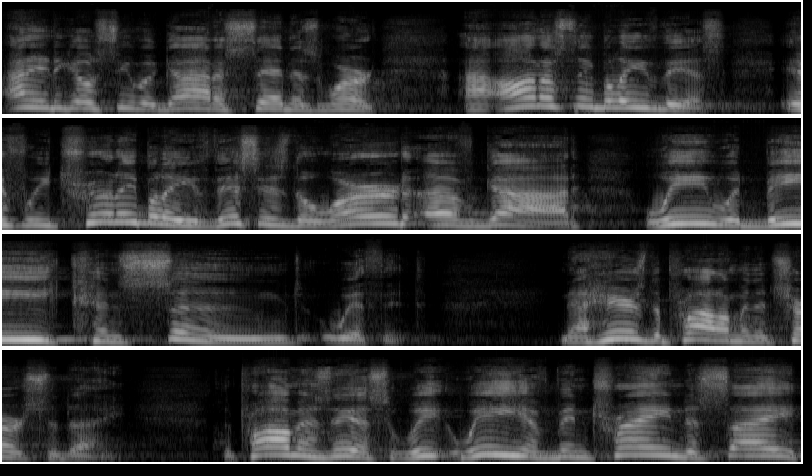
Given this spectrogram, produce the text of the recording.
I need to go see what God has said in His Word. I honestly believe this. If we truly believe this is the Word of God, we would be consumed with it. Now, here's the problem in the church today the problem is this we, we have been trained to say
